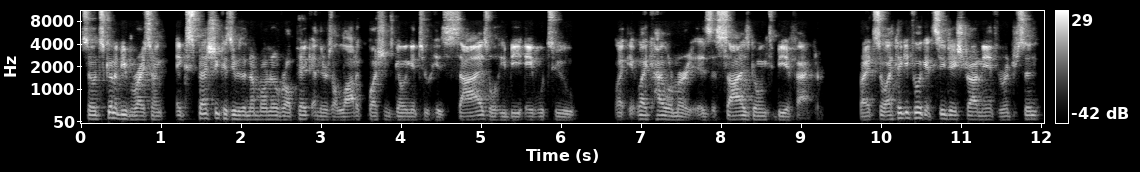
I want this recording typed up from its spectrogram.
So it's going to be Bryce Young, especially because he was the number one overall pick, and there's a lot of questions going into his size. Will he be able to, like like Kyler Murray, is the size going to be a factor, right? So I think if you look at C.J. Stroud and Anthony Richardson,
